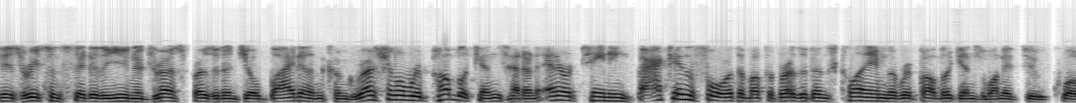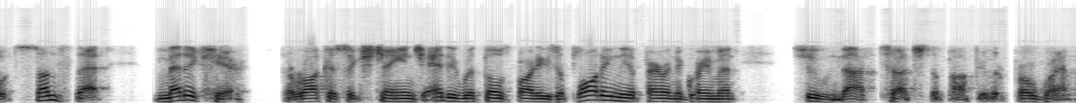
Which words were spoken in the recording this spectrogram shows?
in his recent State of the Union address, President Joe Biden and congressional Republicans had an entertaining back and forth about the president's claim the Republicans wanted to, quote, sunset Medicare. The raucous exchange ended with both parties applauding the apparent agreement to not touch the popular program.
